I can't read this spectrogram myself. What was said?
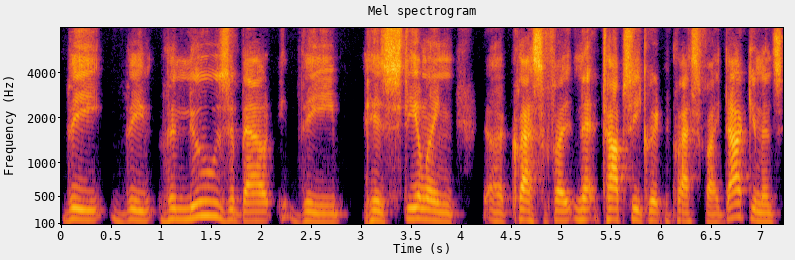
the the the news about the his stealing uh, classified top secret and classified documents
